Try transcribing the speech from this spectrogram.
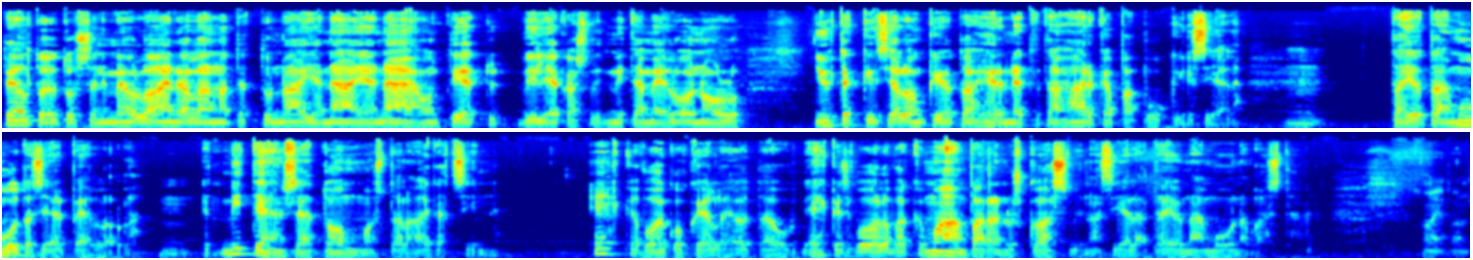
peltojutussa, niin me ollaan aina lannotettu näin ja näin ja nämä on tietty viljakasvit, mitä meillä on ollut. Yhtäkkiä siellä onkin jotain hernettä tai härkäpapukia siellä. Mm. Tai jotain muuta siellä pellolla. Mm. Et miten sä tuommoista laitat sinne? Ehkä voi kokeilla jotain uutta. Ehkä se voi olla vaikka maanparannuskasvina siellä tai jonain muuna vastaan. Aivan.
